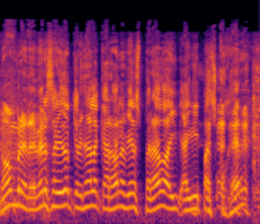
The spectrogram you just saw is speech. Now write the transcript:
no, hombre, de haber sabido que venía la caravana, hubiera esperado ahí, ahí para escoger.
